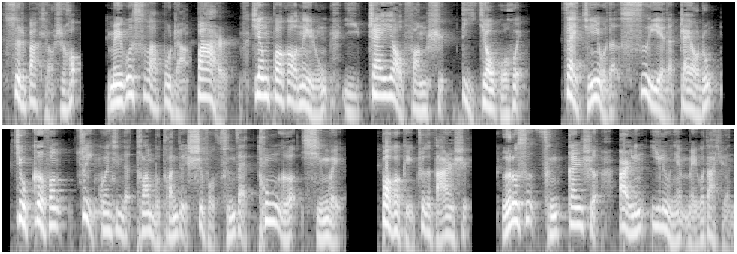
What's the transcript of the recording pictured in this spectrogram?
四十八个小时后，美国司法部长巴尔将报告内容以摘要方式递交国会。在仅有的四页的摘要中，就各方最关心的特朗普团队是否存在通俄行为，报告给出的答案是：俄罗斯曾干涉2016年美国大选，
